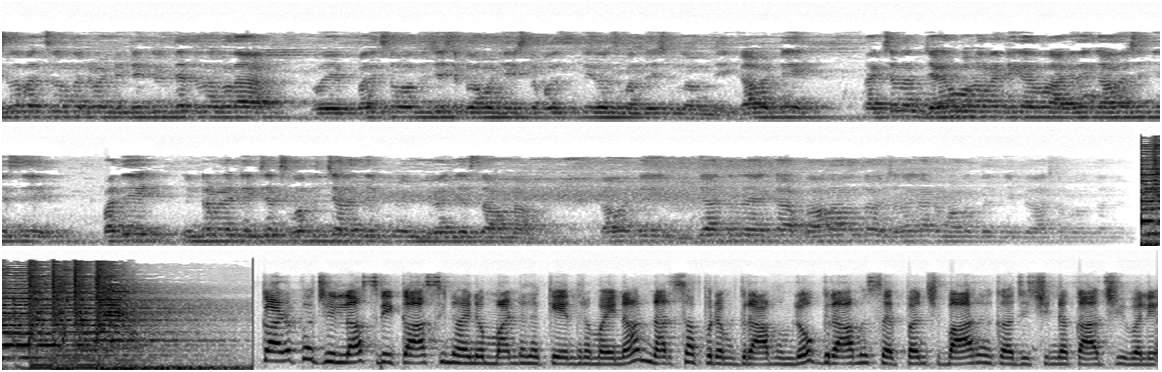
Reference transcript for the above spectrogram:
సిలబస్ ఉన్నటువంటి టెన్త్ విద్యార్థులను కూడా పరీక్షలు రద్దు చేసి ప్రమోట్ చేసిన పరిస్థితి ఈరోజు మన దేశంలో ఉంది. కాబట్టి తక్షణం జగన్మోహన్ రెడ్డి గారు ఆ విధంగా ఆలోచన చేసి పది ఇంటర్మీడియట్ ఎగ్జామ్స్ వదిలించాలని చెప్పి మేము డిమాండ్ చేస్తా ఉన్నాం. కాబట్టి విద్యార్థుల యొక్క ప్రాణాలతో చెలగాట మారొద్దని చెప్పి రాష్ట్ర ప్రభుత్వం కడప జిల్లా శ్రీ కాశీనాయనం మండల కేంద్రమైన నర్సాపురం గ్రామంలో గ్రామ సర్పంచ్ బారాగాజి చిన్న కాజీవలి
